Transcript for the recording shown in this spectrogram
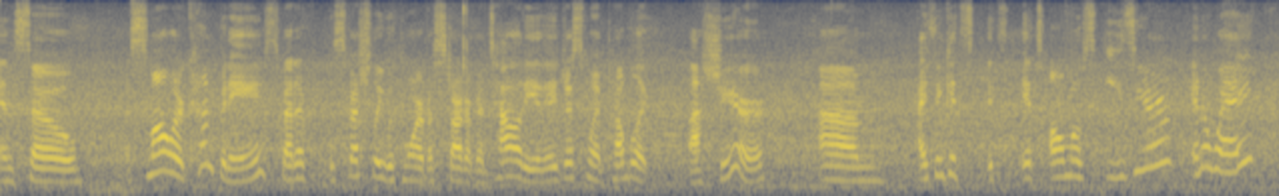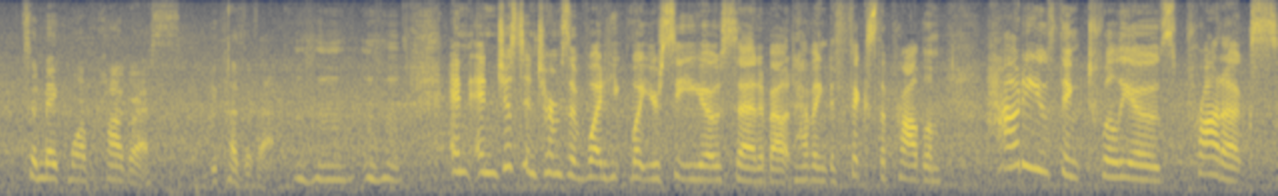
And so a smaller company, especially with more of a startup mentality, they just went public last year. Um, I think it's, it's, it's almost easier in a way to make more progress because of that. Mm -hmm, mm -hmm. And, and just in terms of what, he, what your CEO said about having to fix the problem, how do you think Twilio's products,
